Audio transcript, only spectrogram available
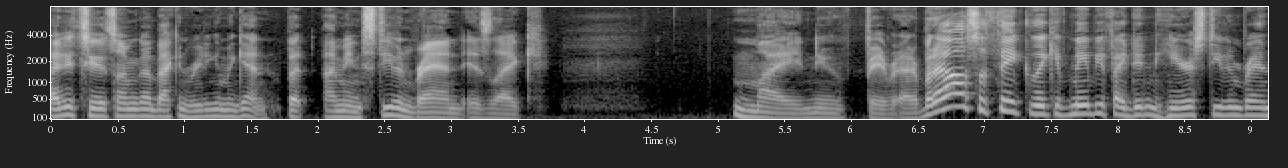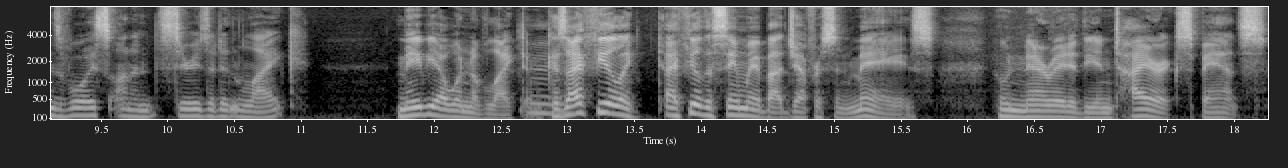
I do too. So I'm going back and reading them again. But I mean, Steven Brand is like my new favorite editor. But I also think like if maybe if I didn't hear Steven Brand's voice on a series I didn't like, maybe I wouldn't have liked him because I feel like I feel the same way about Jefferson Mays, who narrated the entire Expanse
